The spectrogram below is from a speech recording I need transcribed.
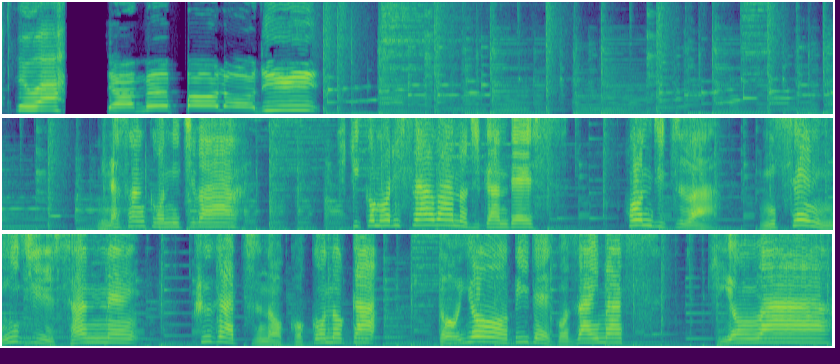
ちは。ジャムパロディ。皆さんこんにちは。引きこもりスアワーの時間です。本日は2023年9月の9日土曜日でございます。気温は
